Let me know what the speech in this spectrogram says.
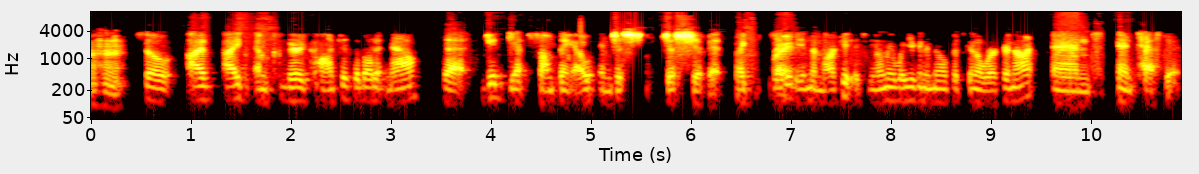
Mm-hmm. So I, I am very conscious about it now that just get something out and just just ship it. Like get right. it in the market. It's the only way you're going to know if it's going to work or not, and and test it.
